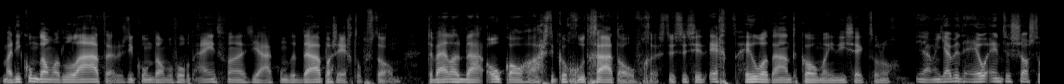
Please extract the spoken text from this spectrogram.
maar die komt dan wat later. Dus die komt dan bijvoorbeeld eind van het jaar komt het daar pas echt op stoom. Terwijl het daar ook al hartstikke goed gaat overigens. Dus er zit echt heel wat aan te komen in die sector nog. Ja, want jij bent heel enthousiast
